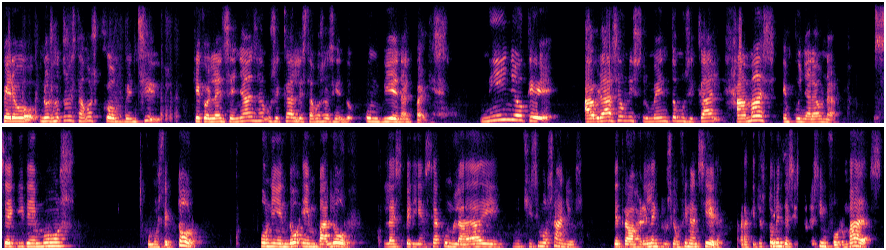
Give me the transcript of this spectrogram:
Pero nosotros estamos convencidos que con la enseñanza musical le estamos haciendo un bien al país. Niño que abraza un instrumento musical jamás empuñará un arma. Seguiremos como sector poniendo en valor la experiencia acumulada de muchísimos años de trabajar en la inclusión financiera para que ellos tomen decisiones informadas,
